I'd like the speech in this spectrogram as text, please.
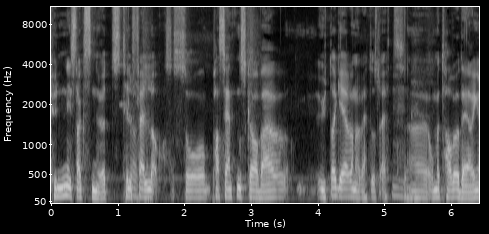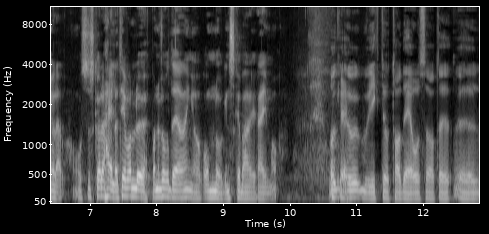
kun i slags nødstilfeller. Så pasienten skal være utagerende, rett og slett. Eh, Og vi tar vurderinger der. Og så skal det hele tiden være løpende vurderinger om noen skal være i reimer. Og Det er viktig å ta det også, at eh,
